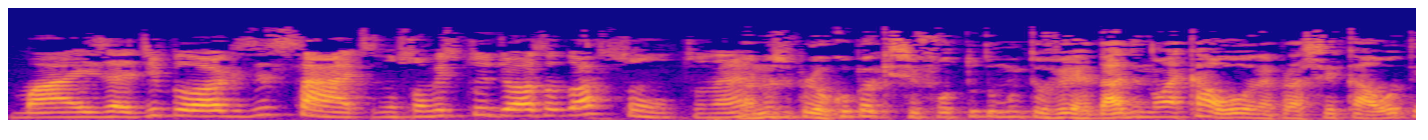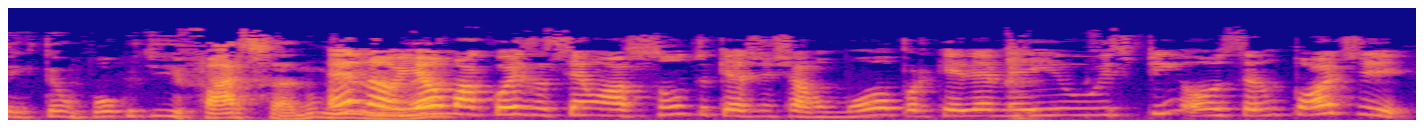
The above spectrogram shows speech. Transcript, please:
mais é, de blogs e sites. Não sou uma estudiosa do assunto, né? Mas não se preocupa que se for tudo muito verdade, não é caô, né? Pra ser caô tem que ter um pouco de farsa, no mínimo. É, não, né? e é uma coisa assim, é um assunto que a gente arrumou porque ele é meio espinhoso. Você não pode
